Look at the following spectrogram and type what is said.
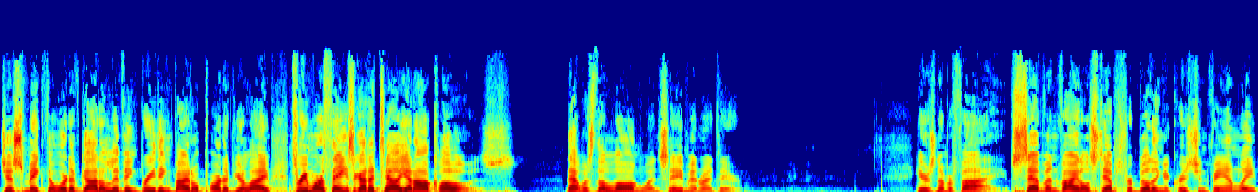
Just make the Word of God a living, breathing, vital part of your life. Three more things I got to tell you and I'll close. That was the long one. Say amen right there. Here's number five seven vital steps for building a Christian family.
